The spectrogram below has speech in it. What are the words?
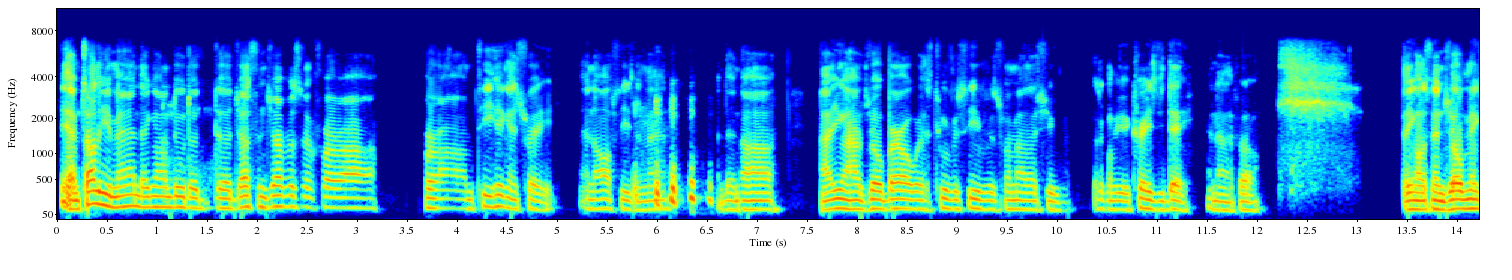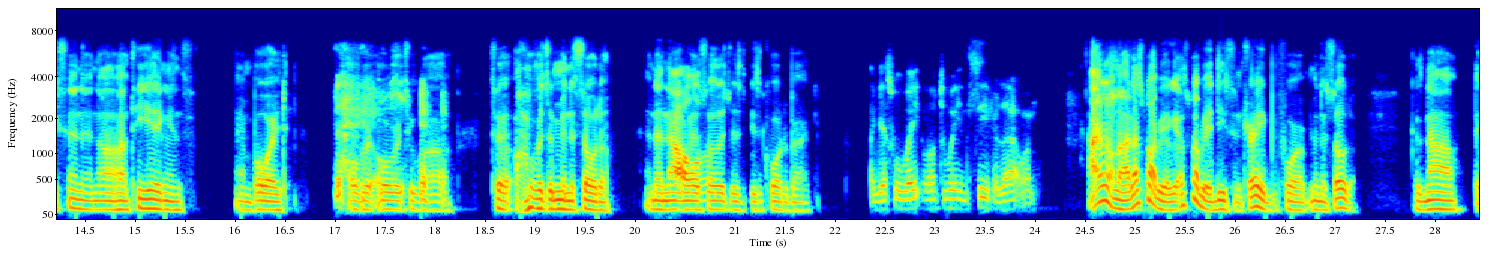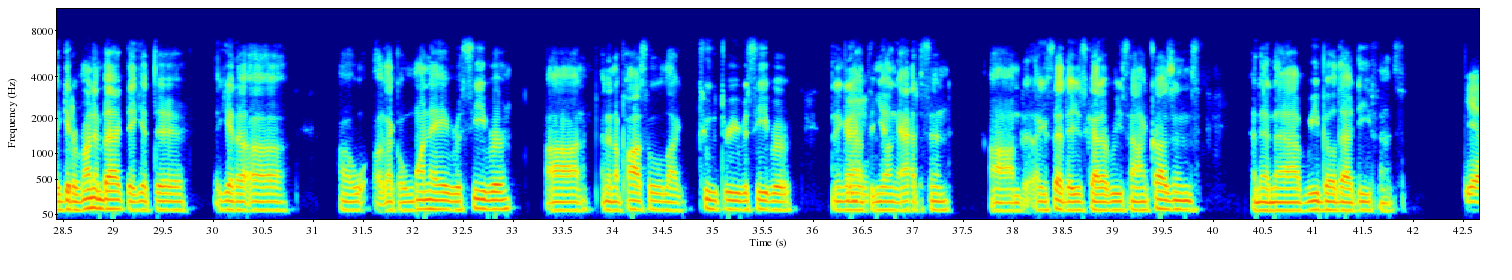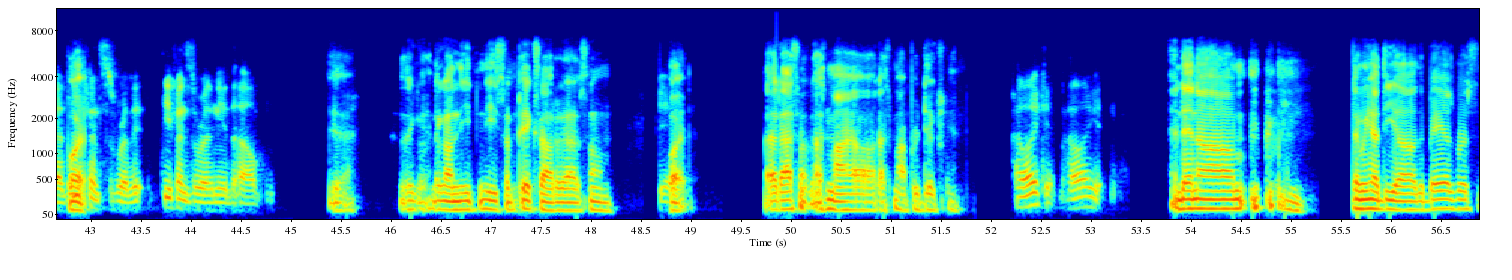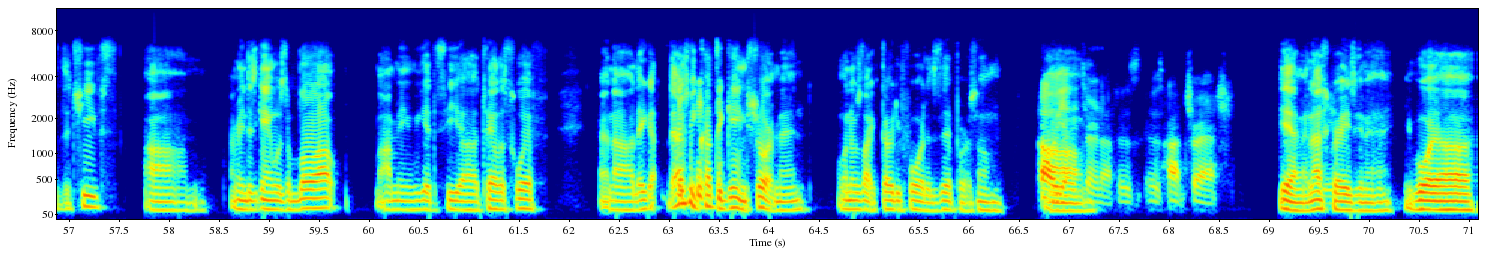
Yeah, I'm telling you, man, they're gonna do the, the Justin Jefferson for uh for um Tee Higgins trade in the offseason, man. and then uh now you're gonna have Joe Burrow with two receivers from LSU. It's gonna be a crazy day in the NFL. They're gonna send Joe Mixon and uh Tee Higgins and Boyd over over to uh to over to Minnesota. And then now Minnesota just needs a quarterback. I guess we'll wait. We'll have to wait and see for that one. I don't know. That's probably a, that's probably a decent trade before Minnesota, because now they get a running back, they get their they get a, uh, a like a one A receiver, uh, and then a possible like two three receiver. And they're gonna mm. have the young Addison. Um, like I said, they just got to re-sign Cousins, and then uh, rebuild that defense. Yeah, but, defense is where the defense is where they need the help. Yeah, they're, they're gonna need need some picks out of that. Some, yeah. but uh, that's that's my uh, that's my prediction. I like it. I like it. And then um then we had the uh the Bears versus the Chiefs. Um I mean this game was a blowout. I mean we get to see uh Taylor Swift and uh they got they actually cut the game short, man, when it was like 34 to zip or something. Oh yeah, um, they turned off. It was it was hot trash. Yeah, man, that's crazy, man. Your boy uh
